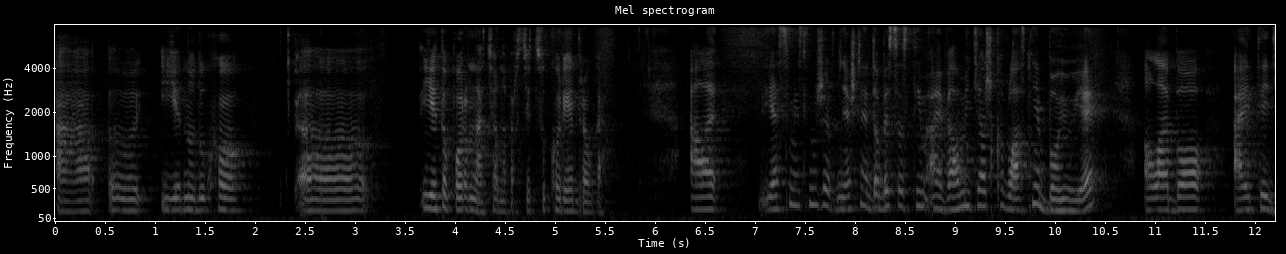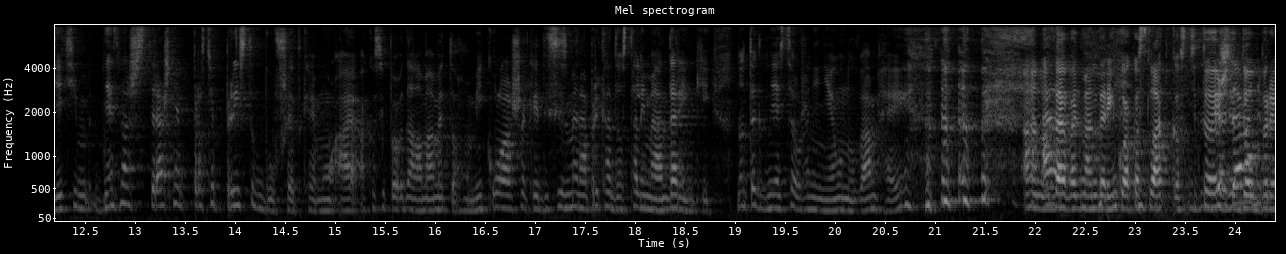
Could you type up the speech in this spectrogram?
a uh, jednoducho uh, je to porovnateľné, proste cukor je droga. Ale ja si myslím, že v dnešnej dobe sa s tým aj veľmi ťažko vlastne bojuje, lebo aj tie deti, dnes máš strašne proste prístup ku všetkému a ako si povedala, máme toho Mikuláša, kedy si sme napríklad dostali mandarinky. No tak dnes sa už ani neunúvam, hej. Áno, a... dávať mandarinku ako sladkosť. To je, že dávať... dobre,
